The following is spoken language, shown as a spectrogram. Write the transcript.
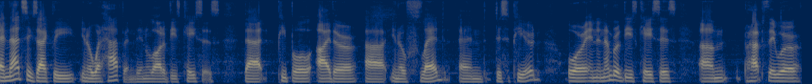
And that's exactly, you know, what happened in a lot of these cases, that people either, uh, you know, fled and disappeared, or in a number of these cases, um, perhaps they were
